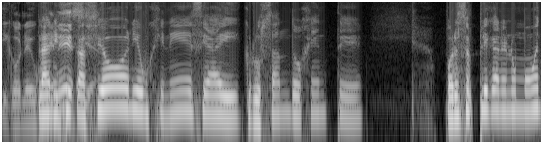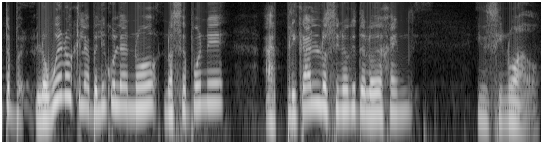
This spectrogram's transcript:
y con eugenesia. planificación y eugenesia y cruzando gente. Por eso explican en un momento. Lo bueno es que la película no, no se pone a explicarlo, sino que te lo deja in- insinuado.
